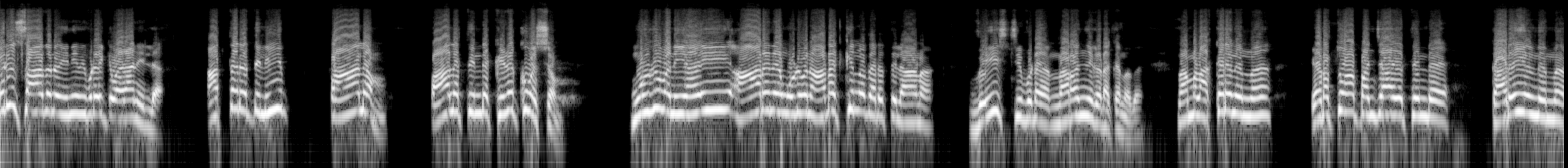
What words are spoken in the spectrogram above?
ഒരു സാധനം ഇനിയും ഇവിടേക്ക് വരാനില്ല. അത്തരത്തിൽ ഈ പാലം പാലത്തിന്റെ കിഴക്കുവശം മുഴുവൻ ഈ ആറിനെ മുഴുവൻ അടയ്ക്കുന്ന തരത്തിലാണ് വേസ്റ്റ് ഇവിടെ നിറഞ്ഞു കിടക്കുന്നത്. നമ്മൾ അക്കരെ നിന്ന് എടത്വ പഞ്ചായത്തിന്റെ കരയിൽ നിന്ന്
